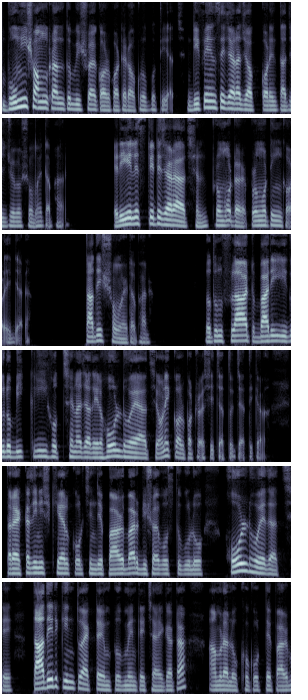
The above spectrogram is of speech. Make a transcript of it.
ভূমি সংক্রান্ত বিষয়ে কর্কটের অগ্রগতি আছে। ডিফেন্সে যারা জব করেন, তাদের জন্য সময়টা ভালো। রিয়েল এস্টেটে যারা আছেন প্রমোটার প্রমোটিং করে যারা। তাদের সময়টা ভার। নতুন ফ্ল্যাট, বাড়ি এগুলো বিক্রি হচ্ছে না যাদের, হোল্ড হয়ে আছে অনেক কর্কট রাশি জাতক জাতিকারা তারা একটা জিনিস খেয়াল করছেন যে বারবার বিষয়বস্তুগুলো হোল্ড হয়ে যাচ্ছে, তাদের কিন্তু একটা ইমপ্রুভমেন্টের জায়গাটা আমরা লক্ষ্য করতে পারব।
